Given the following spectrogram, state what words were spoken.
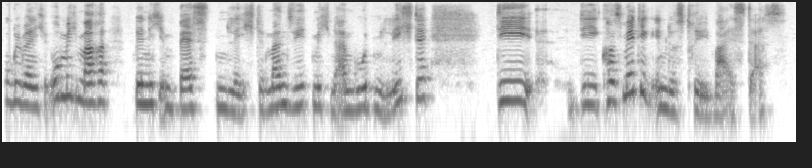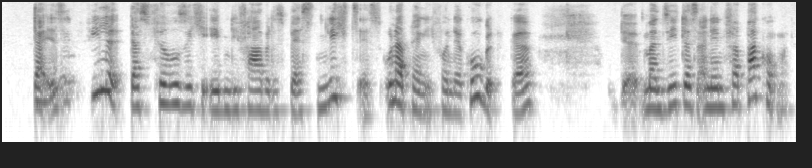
Kugel, wenn ich um mich mache, bin ich im besten Lichte. Man sieht mich in einem guten Lichte. Die, die Kosmetikindustrie weiß das. Da mhm. ist viele, dass Pfirsich eben die Farbe des besten Lichts ist, unabhängig von der Kugel. Gell? Man sieht das an den Verpackungen.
